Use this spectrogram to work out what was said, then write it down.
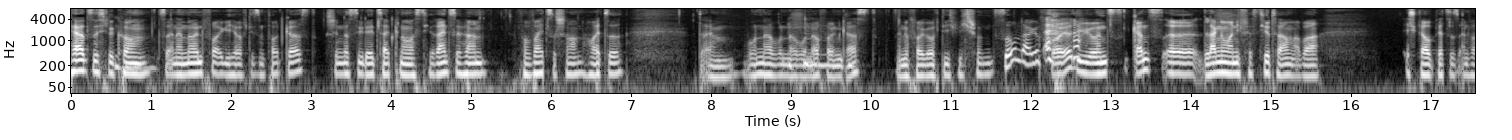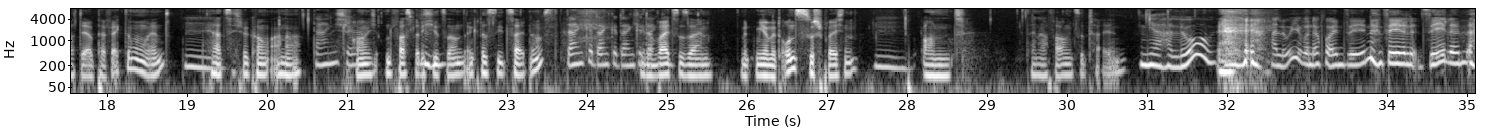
Herzlich willkommen zu einer neuen Folge hier auf diesem Podcast. Schön, dass du wieder die Zeit genommen hast, hier reinzuhören, vorbeizuschauen. Heute mit einem wunder, wunder, wundervollen Gast. Eine Folge, auf die ich mich schon so lange freue, die wir uns ganz äh, lange manifestiert haben. Aber ich glaube, jetzt ist einfach der perfekte Moment. Mhm. Herzlich willkommen, Anna. Danke. Ich freue mich unfassbar, dich hier Mhm. zu haben. Danke, dass du die Zeit nimmst, Danke, danke, danke, hier danke. dabei zu sein, mit mir, mit uns zu sprechen Mhm. und deine Erfahrungen zu teilen. Ja, hallo. hallo, ihr wundervollen Seelen. Seelen. Seelen.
